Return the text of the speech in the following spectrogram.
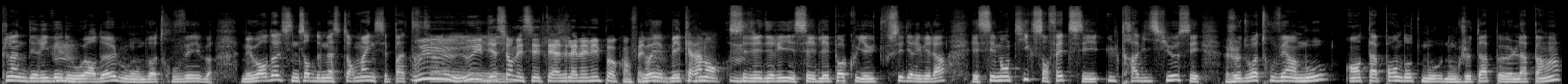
plein de dérivés de Hmm. Wordle où on doit trouver. Bah, mais Wordle c'est une sorte de mastermind, c'est pas très. oui, oui, oui, bien sûr, mais c'était à la même époque en fait. Oui, mais carrément, Mm. c'est les dérivés, c'est l'époque où il y a eu tous ces dérivés-là. Et Semantics, en fait, c'est ultra vicieux. C'est je dois trouver un mot en tapant d'autres mots. Donc je tape euh, lapin,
